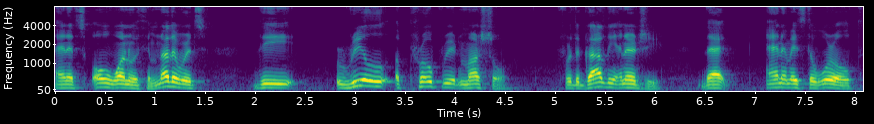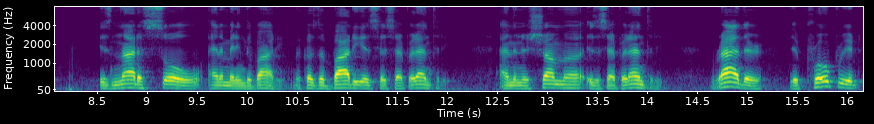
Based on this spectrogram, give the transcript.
and it's all one with Him. In other words, the real appropriate mashal for the godly energy that animates the world is not a soul animating the body, because the body is a separate entity, and the neshama is a separate entity. Rather, the appropriate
